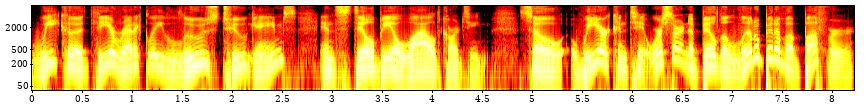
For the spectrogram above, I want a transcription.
we could theoretically lose two games and still be a wild card team. So we are conti- we're starting to build build a little bit of a buffer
